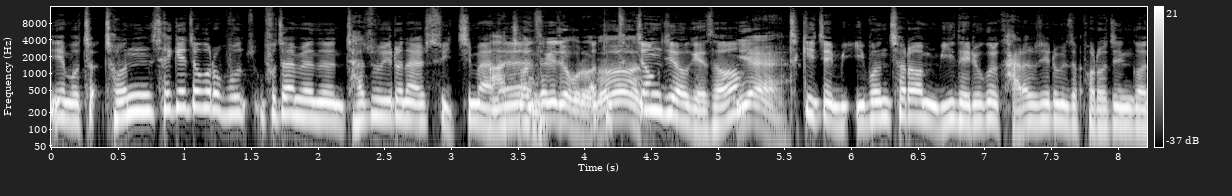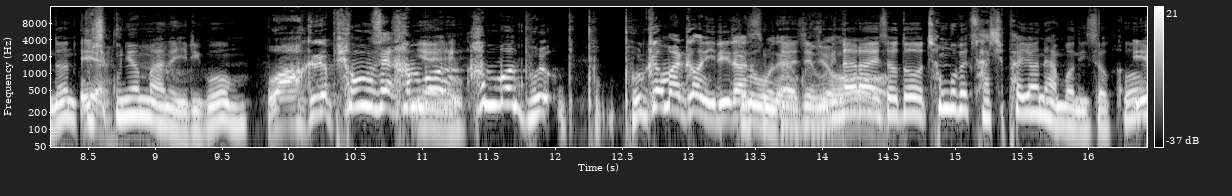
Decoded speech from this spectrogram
예, 뭐 전 세계적으로 보- 보자면은 자주 일어날 수 있지만 아, 전 세계적으로는? 어떤 특정 지역에서 예. 특히 이제 미- 이번처럼 미 대륙을 가로지르면서 벌어진 거는 예. 99년 만의 일이고 와, 그러니까 평생 한 예. 번한번 볼까 말까 한 일이라는 그렇습니다. 거네요. 이제 그죠? 우리나라에서도 1948년에 한 번 있었고 예,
